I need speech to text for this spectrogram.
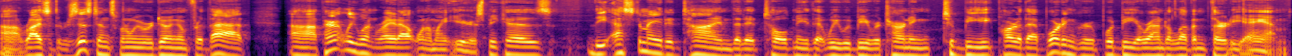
uh, Rise of the Resistance when we were doing them for that uh, apparently went right out one of my ears because the estimated time that it told me that we would be returning to be part of that boarding group would be around 11:30 a.m.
